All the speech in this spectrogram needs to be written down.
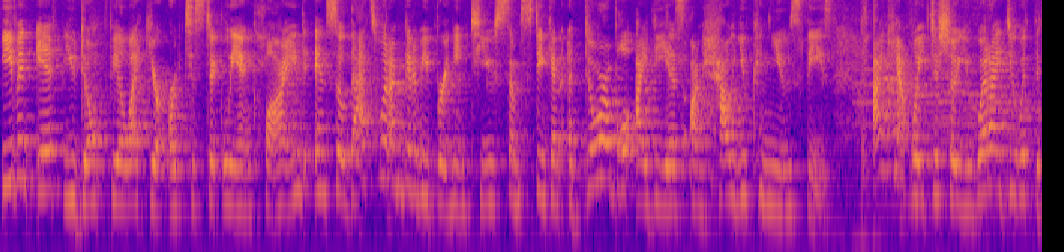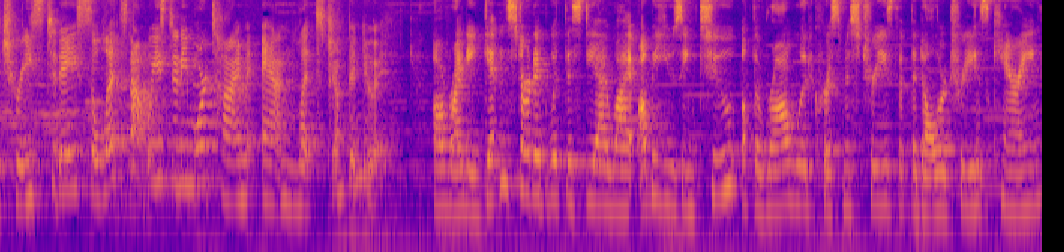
even if you don't feel like you're artistically inclined. And so that's what I'm gonna be bringing to you, some stinking adorable ideas on how you can use these. I can't wait to show you what I do with the trees today, so let's not waste any more time and let's jump into it. Alrighty, getting started with this DIY, I'll be using two of the raw wood Christmas trees that the Dollar Tree is carrying.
